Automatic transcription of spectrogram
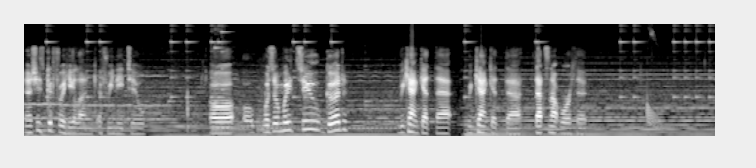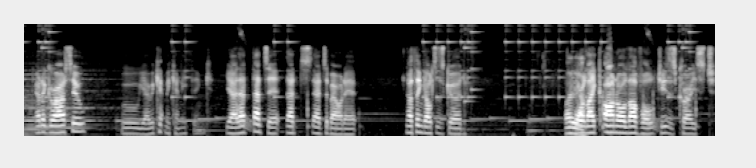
And she's good for healing if we need to. Uh, uh, was Umitsu good? We can't get that. We can't get that. That's not worth it. Yatagarasu? Ooh, yeah, we can't make anything. Yeah, that that's it. That's that's about it. Nothing else is good. Oh, Or like on our level. Jesus Christ.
